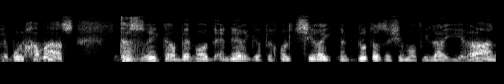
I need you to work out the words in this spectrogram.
למול חמאס, תזריק הרבה מאוד אנרגיות לכל ציר ההתנגדות הזה שמובילה איראן,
